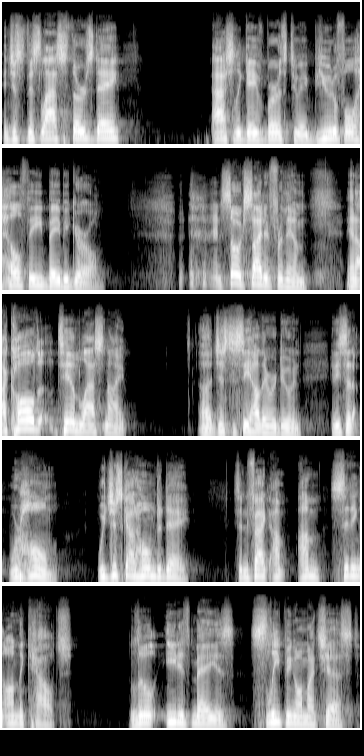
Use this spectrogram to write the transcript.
And just this last Thursday, Ashley gave birth to a beautiful, healthy baby girl. and so excited for them. And I called Tim last night uh, just to see how they were doing. And he said, We're home. We just got home today. He said, In fact, I'm, I'm sitting on the couch. Little Edith May is sleeping on my chest,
